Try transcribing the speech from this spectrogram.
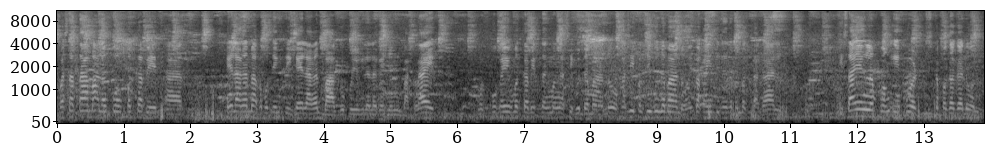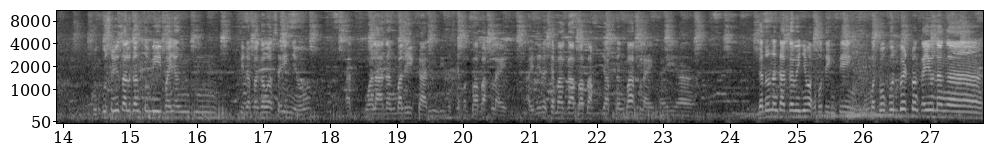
Basta tama lang po ang pagkabit at kailangan mga kabuting-ting, kailangan bago po yung ilalagay niyang backlight. Huwag po kayong magkabit ng mga segunda mano. Kasi pag segunda mano, ay baka hindi na naman magtagal. Isayang lang po ang effort kapag ganun. Kung gusto nyo talagang tumibay ang pinapagawa sa inyo, at wala nang balikan, hindi na siya magbabacklight, ay hindi na siya magbaback job ng backlight, ay ah, ganun ang gagawin nyo mga kaputing-ting. Kung magko-convert man kayo ng ah,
